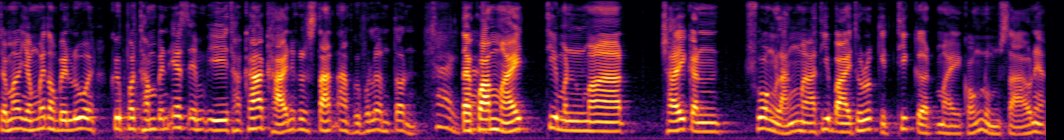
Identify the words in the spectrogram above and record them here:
จะมายังไม่ต้องไปรู้ คือพอทำเป็น SME ถ้าค้าขายนี่คือสตาร์ทอัพคือพอเริ่มต้นใช่แต่ใช่ความหมายที่มันมาใช้กันช่วงหลังมาอธิบายธุรกิจที่เกิดใหม่ของหนุ่มสาวเนี่ย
